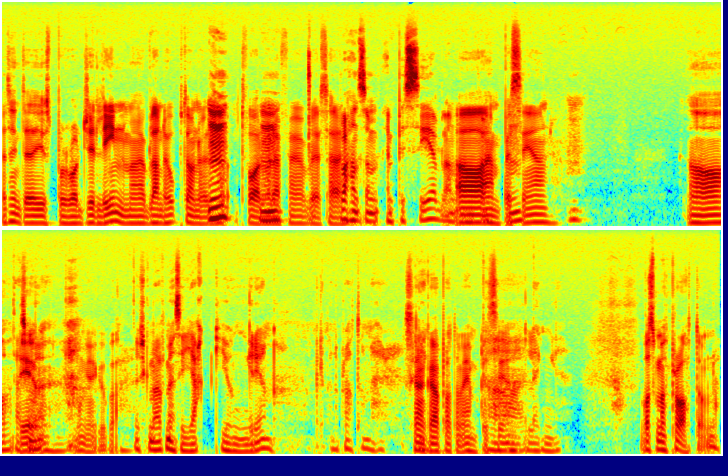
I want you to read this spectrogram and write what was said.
Jag tänkte just på Roger Linn men jag blandade ihop dem nu Mm. två, det var Mm. därför jag blev så Det var här. han som NPC bland Ja, annat, va? NPC. Mm. Ja, det är många gubbar. Nu ska man ha med sig Jack Ljunggren. Man skulle kunna prata om det här. Ska han kunna prata om NPC? Ja, länge. Vad ska man prata om då?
